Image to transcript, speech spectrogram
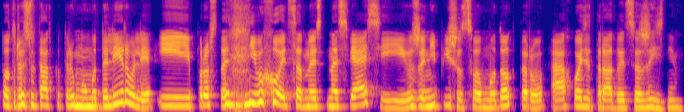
тот результат, который мы моделировали, и просто не выходят со мной на связь и уже не пишут своему доктору, а ходят, радуются жизни.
